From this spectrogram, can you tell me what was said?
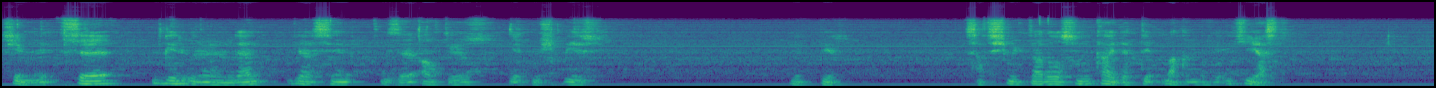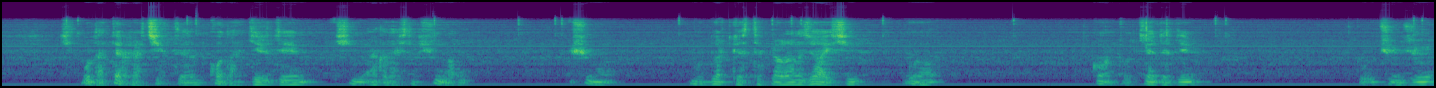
Şimdi S bir ürününden gelsin. Bize 671 bir satış miktarı olsun. Kaydetti. Bakın burada 2 yazdı. Şimdi burada tekrar çıktım. Koda girdim. Şimdi arkadaşlar şunların şunu bu dört kez tekrarlanacağı için bunu kontrol C dedim. Bu üçüncü,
